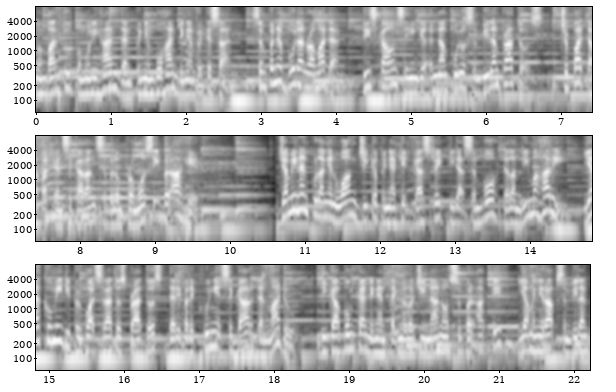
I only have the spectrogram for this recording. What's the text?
membantu pemulihan dan penyembuhan dengan berkesan. Sempena bulan Ramadan, diskaun sehingga 69%. Cepat dapatkan sekarang sebelum promosi berakhir. Jaminan pulangan wang jika penyakit gastrik tidak sembuh dalam 5 hari. Yakumi diperbuat 100% daripada kunyit segar dan madu, digabungkan dengan teknologi nano super aktif yang menyerap 98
